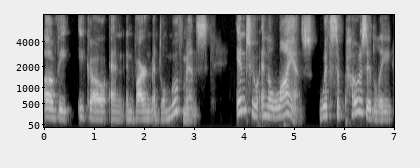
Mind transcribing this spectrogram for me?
of the eco and environmental movements into an alliance with supposedly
